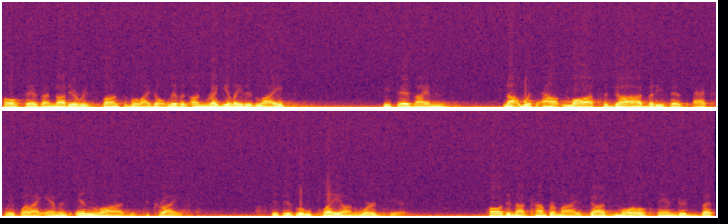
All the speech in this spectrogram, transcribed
Paul says, I'm not irresponsible. I don't live an unregulated life. He says, I'm not without law to God, but he says, actually what I am is in law to Christ, is his little play on words here. Paul did not compromise God's moral standards, but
